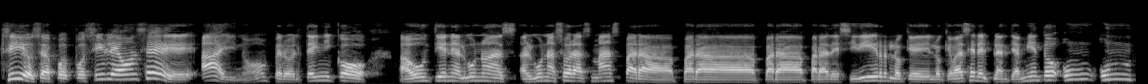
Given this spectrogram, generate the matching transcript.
Sí, o sea, posible 11 hay, ¿no? Pero el técnico aún tiene algunas, algunas horas más para, para, para, para decidir lo que, lo que va a ser el planteamiento. Un, un,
